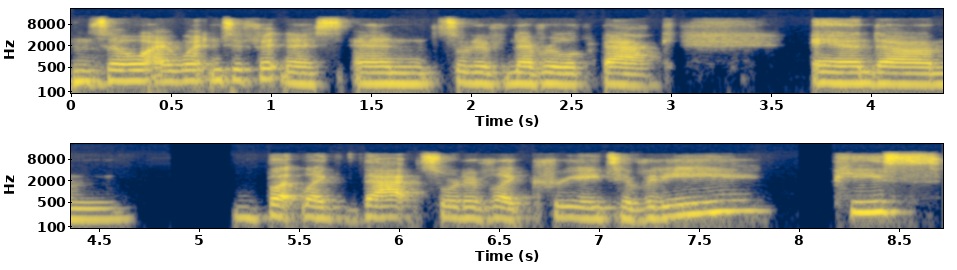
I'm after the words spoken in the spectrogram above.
And so I went into fitness and sort of never looked back. And um, but like that sort of like creativity piece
